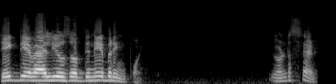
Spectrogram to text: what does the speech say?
Take the values of the neighboring point. You understand?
